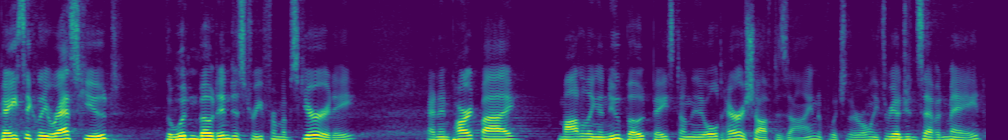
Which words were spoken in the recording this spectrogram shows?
basically rescued the wooden boat industry from obscurity and in part by modeling a new boat based on the old Herreshoff design, of which there are only 307 made.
